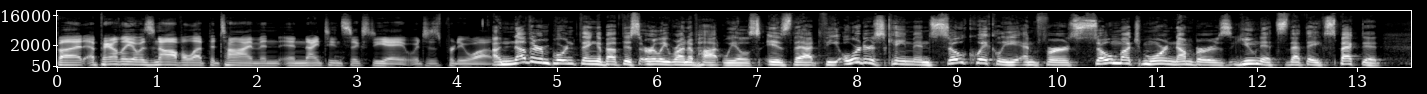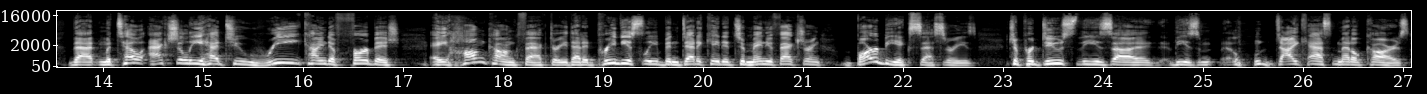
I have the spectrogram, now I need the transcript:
but apparently it was novel at the time in, in 1968, which is pretty wild. Another important thing about this early run of Hot Wheels is that the orders came in so quickly and for so much more numbers, units that they expected, that Mattel actually had to re kind of furbish a Hong Kong factory that had previously been dedicated to manufacturing Barbie accessories to produce these uh, these die-cast metal cars,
